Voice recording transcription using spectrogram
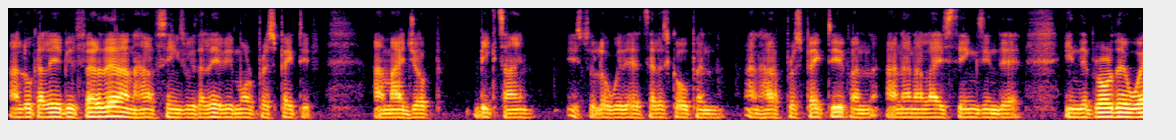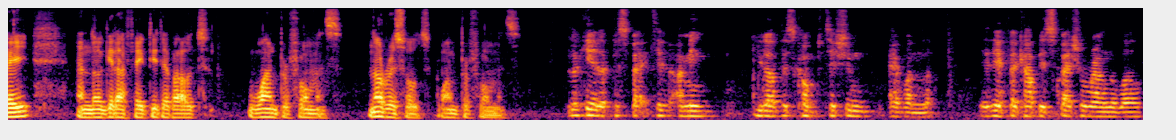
and look a little bit further and have things with a little bit more perspective. And my job, big time, is to look with a telescope and, and have perspective and, and analyze things in the in the broader way and don't get affected about one performance. Not results, one performance. Looking at the perspective, I mean, you love this competition. Everyone, the FA Cup is special around the world.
